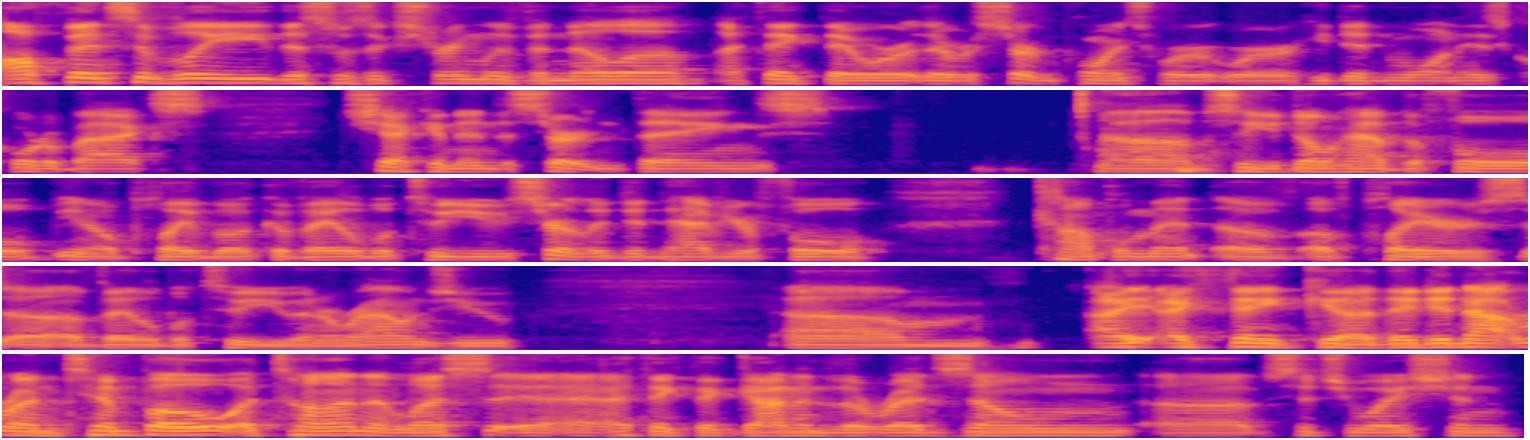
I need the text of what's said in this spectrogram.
offensively, this was extremely vanilla. I think there were there were certain points where where he didn't want his quarterbacks checking into certain things. Um, so you don't have the full, you know, playbook available to you. Certainly didn't have your full complement of of players uh, available to you and around you. Um, I, I think uh, they did not run tempo a ton, unless uh, I think they got into the red zone uh, situation,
